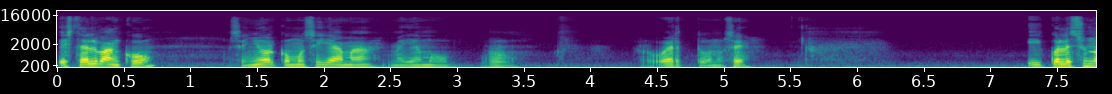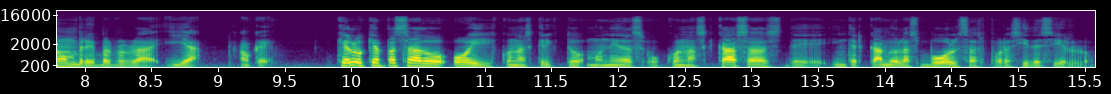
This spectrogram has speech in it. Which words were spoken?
Está el banco, señor, ¿cómo se llama? Me llamo Roberto, no sé. ¿Y cuál es su nombre? Bla, bla, bla. Y ya, ok. ¿Qué es lo que ha pasado hoy con las criptomonedas o con las casas de intercambio, las bolsas, por así decirlo?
